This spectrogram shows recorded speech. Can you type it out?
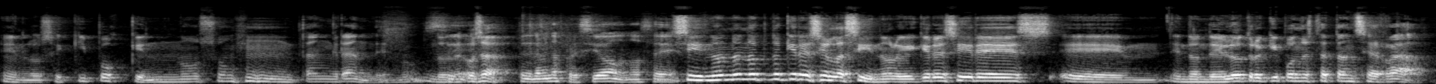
en los equipos que no son tan grandes, ¿no? Donde- Sí, O sea, tendrá menos presión, no sé. sí, no, no, no, no quiero decirlo así, ¿no? Lo que quiero decir es eh, en donde el otro equipo no está tan cerrado.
